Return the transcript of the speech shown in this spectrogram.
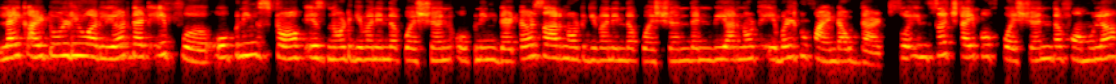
like I told you earlier that if uh, opening stock is not given in the question, opening debtors are not given in the question, then we are not able to find out that. So in such type of question, the formula,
